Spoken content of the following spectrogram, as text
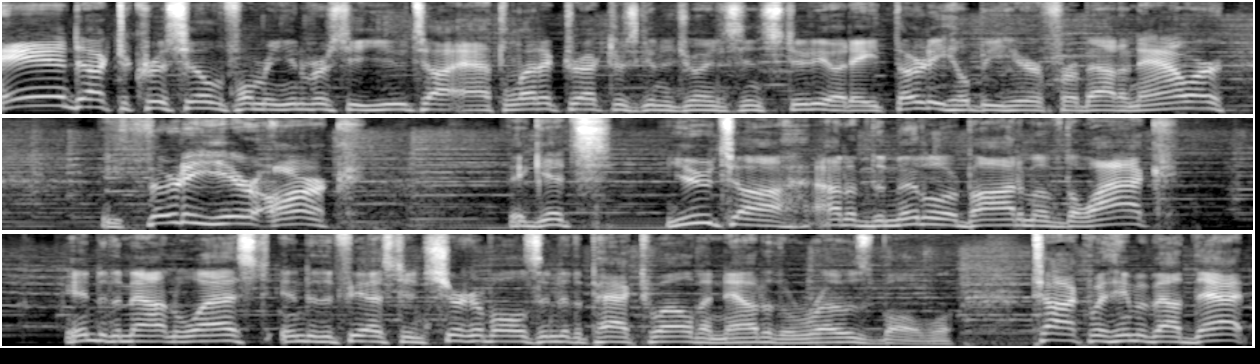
And Dr. Chris Hill, the former University of Utah athletic director, is going to join us in studio at 8.30. He'll be here for about an hour. The 30-year arc that gets Utah out of the middle or bottom of the WAC into the Mountain West, into the Fiesta and Sugar Bowls, into the Pac-12, and now to the Rose Bowl. We'll talk with him about that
